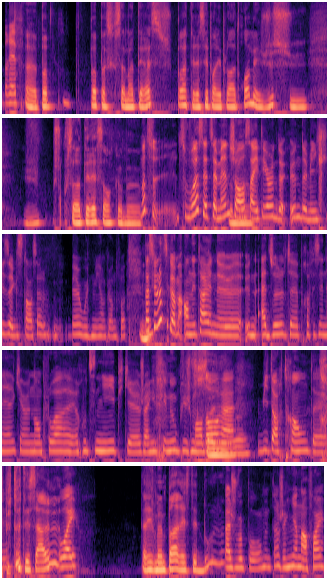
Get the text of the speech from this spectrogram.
Bref. Euh, pas, pas parce que ça m'intéresse, je suis pas intéressé par les plans à 3, mais juste, je, suis- je, je trouve ça intéressant comme. euh, Moi, tu, tu vois, cette semaine, genre, euh, ça a été une de, une de mes crises existentielles. Bear with me, encore une fois. Mhm. Parce que là, c'est comme, en étant une, une adulte professionnelle qui a un emploi euh, routinier, puis que j'arrive chez nous, puis je m'endors à ouais. 8h30. euh, Putain, t'es sérieux? Ouais, T'arrives même pas à rester debout, genre? Ben je veux pas. En même temps, j'ai rien à en faire.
